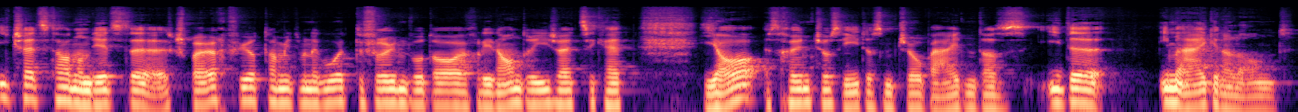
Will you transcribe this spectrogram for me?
eingeschätzt habe und jetzt ein Gespräch geführt habe mit einem guten Freund, der da ein bisschen eine andere Einschätzung hat. Ja, es könnte schon sein, dass Joe Biden das in der, im eigenen Land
